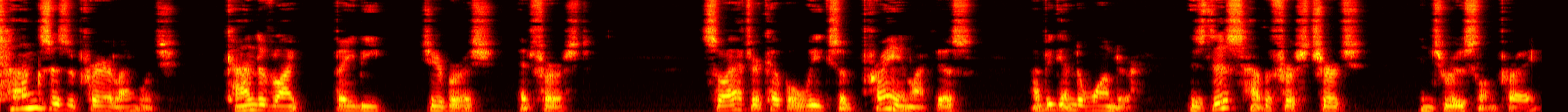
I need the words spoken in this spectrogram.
Tongues is a prayer language, kind of like baby gibberish at first. So after a couple of weeks of praying like this, I began to wonder, is this how the first church in Jerusalem prayed?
